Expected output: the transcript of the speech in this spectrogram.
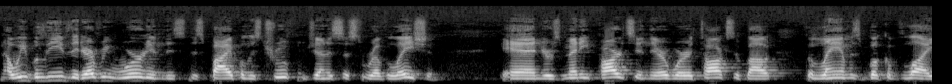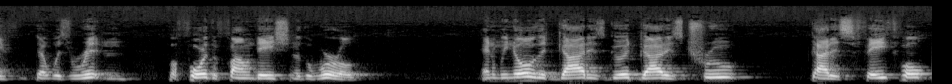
Now, we believe that every word in this, this Bible is true from Genesis to Revelation. And there's many parts in there where it talks about the Lamb's book of life that was written before the foundation of the world. And we know that God is good, God is true, God is faithful,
